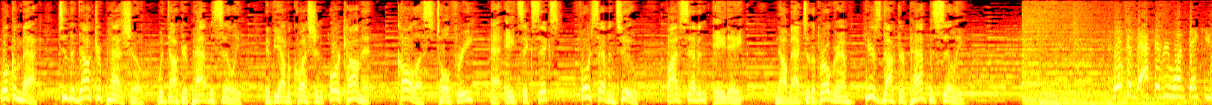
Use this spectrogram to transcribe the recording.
Welcome back to the Dr. Pat Show with Dr. Pat Baccili. If you have a question or comment, call us toll free at 866-472-5788. Now back to the program. Here's Dr. Pat Baccili. Welcome back, everyone. Thank you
